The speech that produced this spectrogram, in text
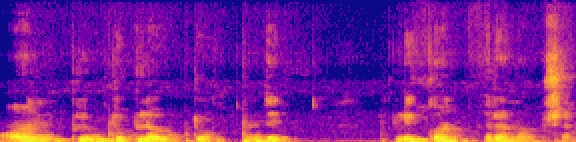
on prem to cloud 2 and then click on run option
